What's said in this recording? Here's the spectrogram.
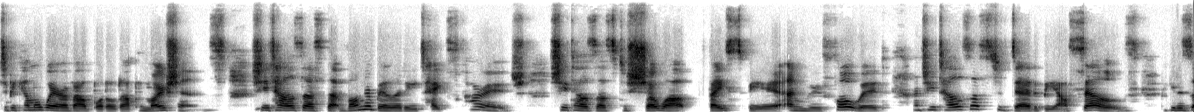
to become aware of our bottled up emotions. She tells us that vulnerability takes courage. She tells us to show up, face fear, and move forward. And she tells us to dare to be ourselves because,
